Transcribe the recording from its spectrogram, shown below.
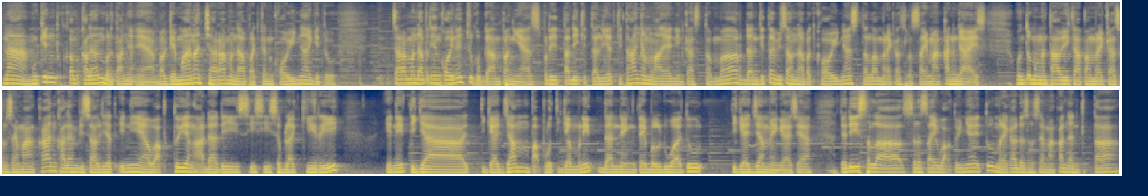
Nah mungkin kalian bertanya ya bagaimana cara mendapatkan koinnya gitu? Cara mendapatkan koinnya cukup gampang ya. Seperti tadi kita lihat kita hanya melayani customer dan kita bisa mendapat koinnya setelah mereka selesai makan guys. Untuk mengetahui kapan mereka selesai makan kalian bisa lihat ini ya waktu yang ada di sisi sebelah kiri. Ini 3, 3 jam 43 menit dan yang table 2 itu 3 jam ya guys ya. Jadi setelah selesai waktunya itu mereka udah selesai makan dan kita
